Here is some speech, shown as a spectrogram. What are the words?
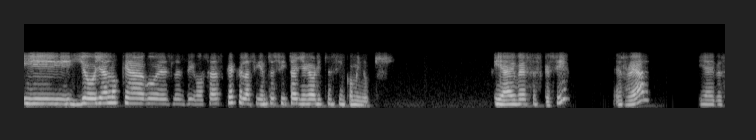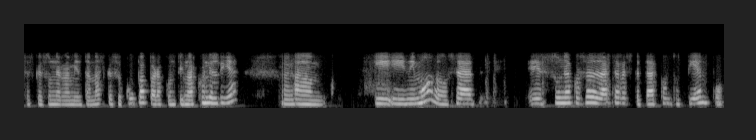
Y yo ya lo que hago es les digo, ¿sabes qué? Que la siguiente cita llega ahorita en cinco minutos. Y hay veces que sí, es real. Y hay veces que es una herramienta más que se ocupa para continuar con el día. Claro. Am, y, y ni modo, o sea, es una cosa de darte a respetar con tu tiempo.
